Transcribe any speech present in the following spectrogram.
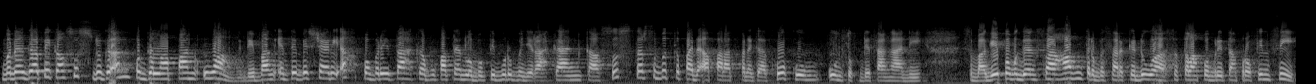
Menanggapi kasus dugaan penggelapan uang di Bank NTB Syariah, pemerintah Kabupaten Lombok Timur menyerahkan kasus tersebut kepada aparat penegak hukum untuk ditangani. Sebagai pemegang saham terbesar kedua setelah pemerintah provinsi,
